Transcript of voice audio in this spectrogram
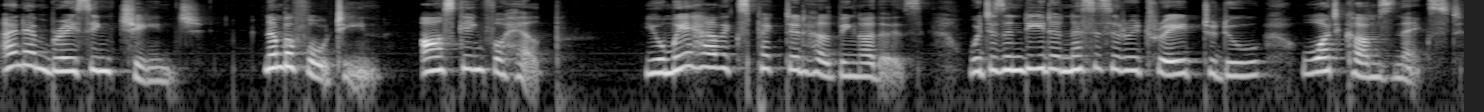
and embracing change. Number 14 asking for help. You may have expected helping others, which is indeed a necessary trait to do what comes next.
